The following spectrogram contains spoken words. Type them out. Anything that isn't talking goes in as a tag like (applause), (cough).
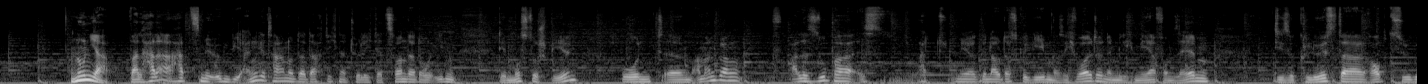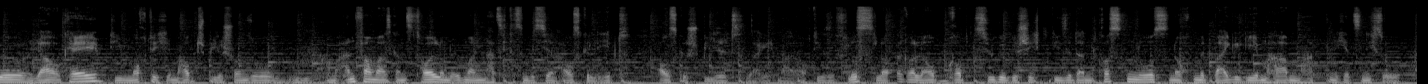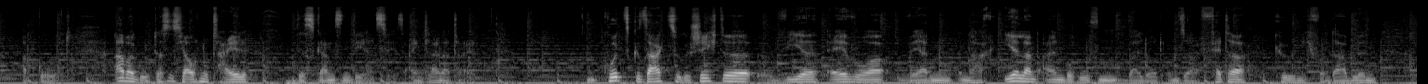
Nun ja, Valhalla hat es mir irgendwie angetan und da dachte ich natürlich, der Zorn der Droiden, den musst du spielen. Und ähm, am Anfang alles super, es hat mir genau das gegeben, was ich wollte, nämlich mehr vom selben. Diese Klöster-Raubzüge, ja okay, die mochte ich im Hauptspiel schon so. Hm, am Anfang war es ganz toll und irgendwann hat sich das ein bisschen ausgelebt ausgespielt, sage ich mal. Auch diese Flussraubzüge-Geschichte, die sie dann kostenlos noch mit beigegeben haben, hat mich jetzt nicht so abgeholt. Aber gut, das ist ja auch nur Teil des ganzen DLCs, ein kleiner Teil. Kurz gesagt zur Geschichte, wir Eivor werden nach Irland einberufen, weil dort unser fetter König von Dublin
